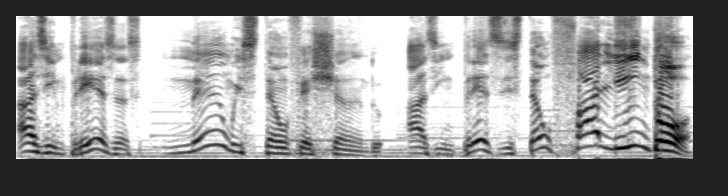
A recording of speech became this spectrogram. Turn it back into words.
As empresas não estão fechando, as empresas estão falindo.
